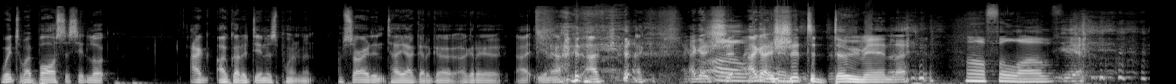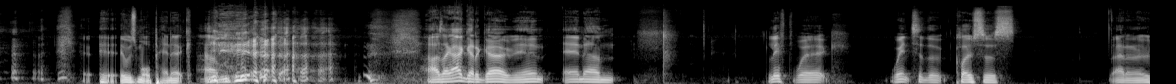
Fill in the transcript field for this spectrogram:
went to my boss and said, "Look, I, I've got a dentist appointment. I'm sorry I didn't tell you. I gotta go. I gotta, I, you know, I, I, I got oh, shit. I got shit to do, man. Like, Oh, for love. it, it was more panic. Um, I was like, I gotta go, man. And um, left work, went to the closest. I don't know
